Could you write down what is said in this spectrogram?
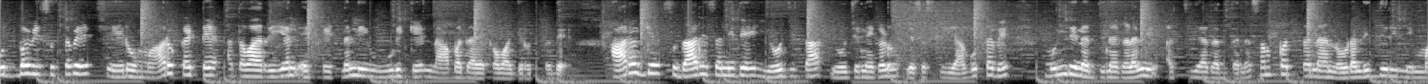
ಉದ್ಭವಿಸುತ್ತವೆ. ಷೇರು ಮಾರುಕಟ್ಟೆ ಅಥವಾ ರಿಯಲ್ ಎಸ್ಟೇಟ್ನಲ್ಲಿ ಹೂಡಿಕೆ ಲಾಭದಾಯಕವಾಗಿರುತ್ತದೆ. ಆರೋಗ್ಯ ಸುಧಾರಿಸಲಿದೆ. ಯೋಜಿತ ಯೋಜನೆಗಳು ಯಶಸ್ವಿಯಾಗುತ್ತವೆ. ಮುಂದಿನ ದಿನಗಳಲ್ಲಿ ಅತಿಯಾದ ಧನ ಸಂಪತ್ತನ್ನು ನೋಡಲಿದ್ದೀರಿ. ನಿಮ್ಮ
